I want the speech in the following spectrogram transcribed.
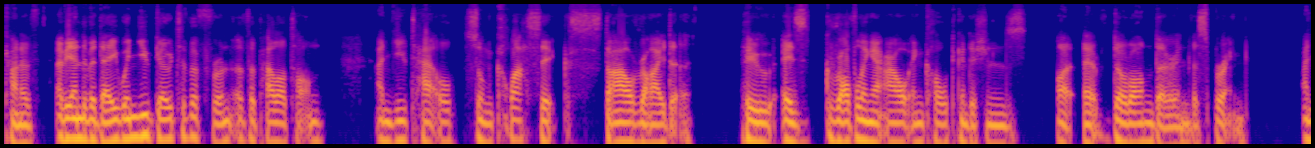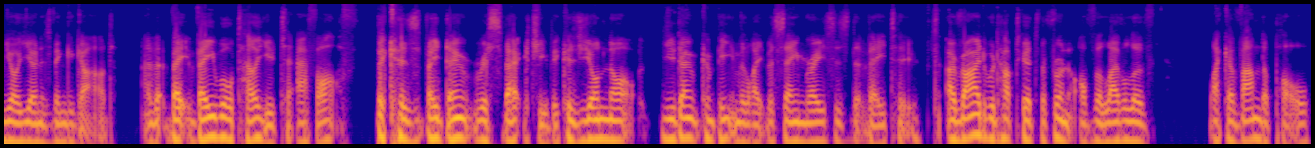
kind of at the end of the day, when you go to the front of the peloton and you tell some classic style rider who is groveling it out in cold conditions at, at in the spring, and you're Jonas Vingegaard, they they will tell you to f off because they don't respect you because you're not you don't compete in the like the same races that they do. A rider would have to go to the front of the level of like a Van der Poel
